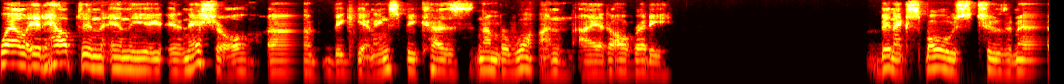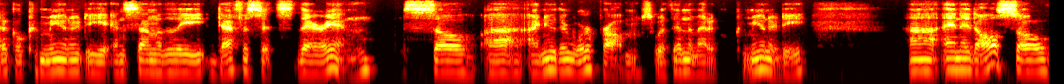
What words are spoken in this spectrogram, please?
Well, it helped in in the initial uh, beginnings because number one, I had already been exposed to the medical community and some of the deficits therein. So uh, I knew there were problems within the medical community. Uh, and it also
